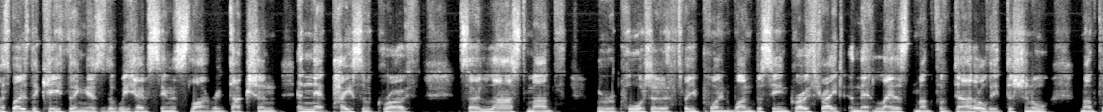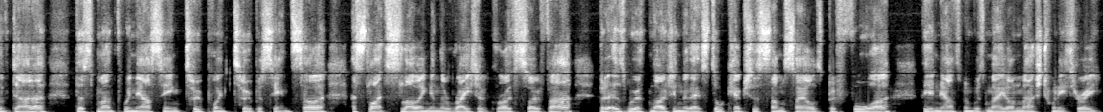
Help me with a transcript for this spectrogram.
I suppose the key thing is that we have seen a slight reduction in that pace of growth. So last month, we reported a 3.1% growth rate in that latest month of data or the additional month of data. This month, we're now seeing 2.2%. So a, a, slight slowing in the rate of growth so far, but it is worth noting that that still captures some sales before the announcement was made on March 23.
